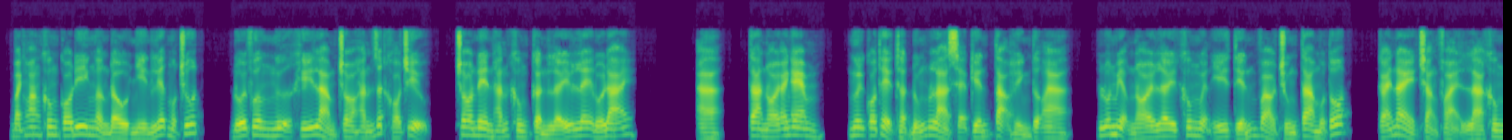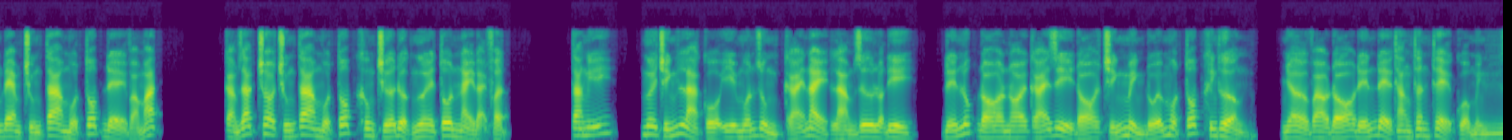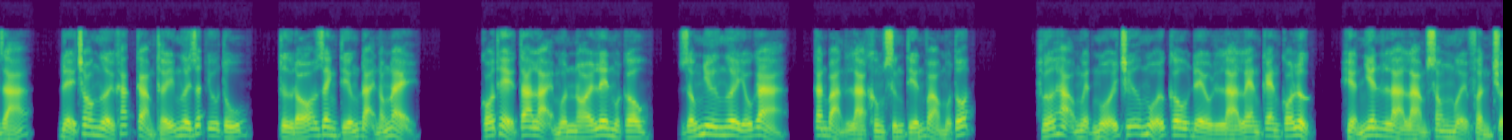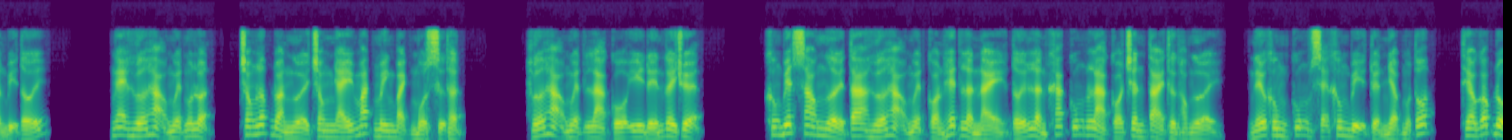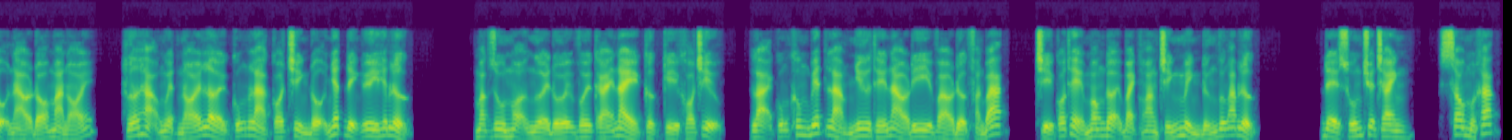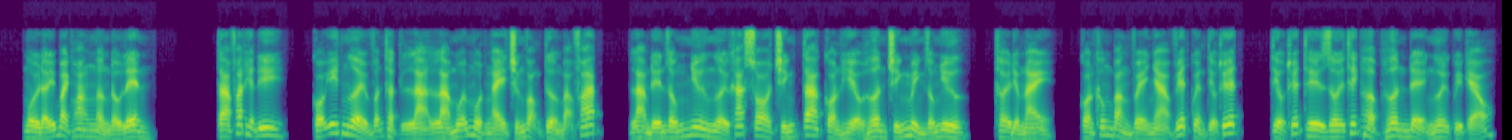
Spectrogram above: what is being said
Bạch hoang không có đi ngẩng đầu nhìn liếc một chút, đối phương ngữ khí làm cho hắn rất khó chịu, cho nên hắn không cần lấy lễ đối đãi. À, ta nói anh em, ngươi có thể thật đúng là sẽ kiến tạo hình tượng A, luôn miệng nói lây không nguyện ý tiến vào chúng ta một tốt, cái này chẳng phải là không đem chúng ta một tốt để vào mắt. Cảm giác cho chúng ta một tốt không chứa được ngươi tôn này đại Phật. Ta nghĩ, ngươi chính là cố ý muốn dùng cái này làm dư luận đi, đến lúc đó nói cái gì đó chính mình đối một tốt khinh thường, nhờ vào đó đến để thăng thân thể của mình giá, để cho người khác cảm thấy ngươi rất ưu tú, từ đó danh tiếng đại nóng nảy. Có thể ta lại muốn nói lên một câu, giống như ngươi yếu gà, căn bản là không xứng tiến vào một tốt. Hứa hạo nguyệt mỗi chữ mỗi câu đều là len ken có lực, hiển nhiên là làm xong mười phần chuẩn bị tới. Nghe hứa hạo nguyệt ngôn luận, trong lớp đoàn người trong nháy mắt minh bạch một sự thật. Hứa hạo nguyệt là cố ý đến gây chuyện. Không biết sao người ta hứa hạo nguyệt còn hết lần này tới lần khác cũng là có chân tài thực học người, nếu không cũng sẽ không bị tuyển nhập một tốt, theo góc độ nào đó mà nói, hứa hạo nguyệt nói lời cũng là có trình độ nhất định uy hiếp lực. Mặc dù mọi người đối với cái này cực kỳ khó chịu, lại cũng không biết làm như thế nào đi vào được phản bác, chỉ có thể mong đợi bạch hoang chính mình đứng vững áp lực. Để xuống chuyện tranh, sau một khắc, ngồi đấy bạch hoang ngẩng đầu lên. Ta phát hiện đi, có ít người vẫn thật là là mỗi một ngày chứng vọng tưởng bạo phát, làm đến giống như người khác so chính ta còn hiểu hơn chính mình giống như, thời điểm này, còn không bằng về nhà viết quyển tiểu thuyết, tiểu thuyết thế giới thích hợp hơn để ngươi quỷ kéo.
